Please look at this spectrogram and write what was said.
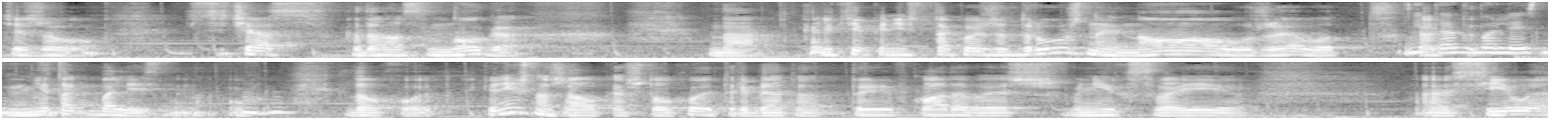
тяжело. Сейчас, когда нас много, да, коллектив, конечно, такой же дружный, но уже вот... Не так болезненно. Не так болезненно, ух, когда уходят. Конечно, жалко, что уходят ребята. Ты вкладываешь в них свои э, силы,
